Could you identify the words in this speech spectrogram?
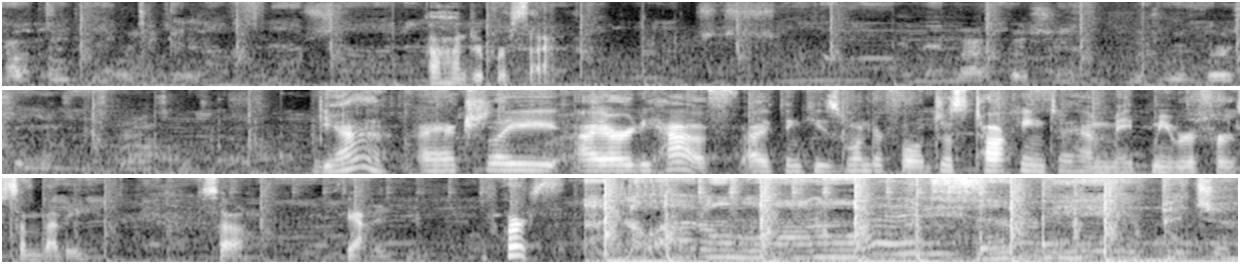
How comfortable were you today? 100%. And then last question, would you refer someone to the experience of what you had? Yeah, I actually, I already have. I think he's wonderful. Just talking to him made me refer somebody. So, yeah, of course. No, I don't wanna wait. Send me a picture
